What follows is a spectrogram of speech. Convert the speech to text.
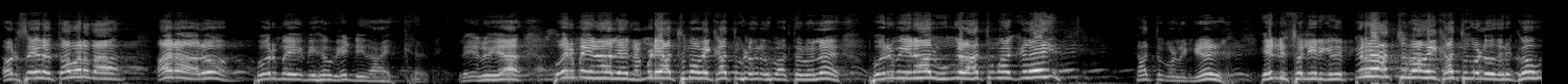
அவர் செய்யற தவறுதான். ஆனாலும் பொறுமை மிக வேண்டியதாக இருக்கிறது. அல்லேலூயா. பொறுமையினாலே நம்முடைய ஆத்மாவை காத்துக் கொள்கிறது மாத்திரமல்ல. பொறுமையினால் உங்கள் ஆத்மாக்களை காத்துக் கொள்ளுங்கள் என்று சொல்லியிருக்கிறது பிற ஆத்மாவை காத்துக் கொள்வதற்கும்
